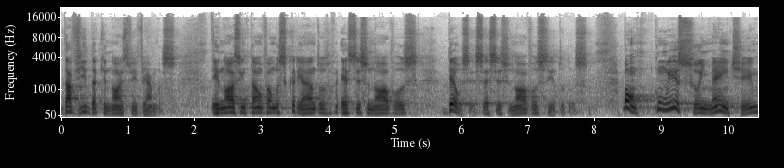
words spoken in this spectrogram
da vida que nós vivemos. E nós então vamos criando esses novos deuses, esses novos ídolos. Bom, com isso em mente,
